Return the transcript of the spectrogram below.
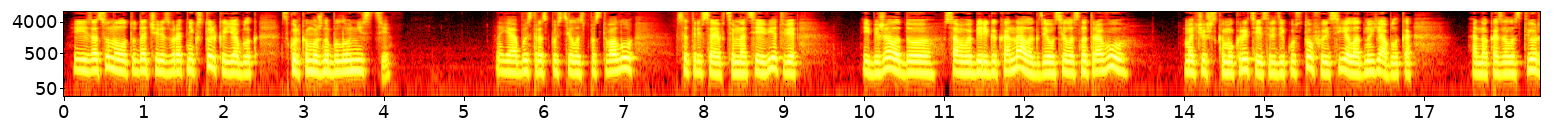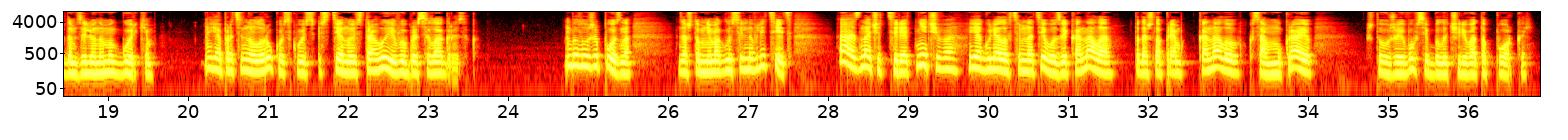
и засунула туда через воротник столько яблок, сколько можно было унести. Я быстро спустилась по стволу, сотрясая в темноте ветви, и бежала до самого берега канала, где уселась на траву, мальчишеском укрытии среди кустов и съел одно яблоко. Оно оказалось твердым, зеленым и горьким. Я протянула руку сквозь стену из травы и выбросила огрызок. Было уже поздно, за что мне могло сильно влететь, а значит, терять нечего. Я гуляла в темноте возле канала, подошла прямо к каналу, к самому краю, что уже и вовсе было чревато поркой.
